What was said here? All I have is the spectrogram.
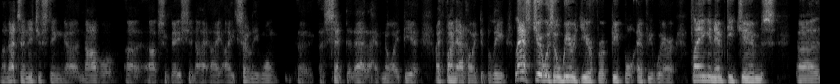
Well, that's an interesting uh, novel uh, observation. I, I, I, certainly won't uh, assent to that. I have no idea. I find that hard to believe. Last year was a weird year for people everywhere, playing in empty gyms uh,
